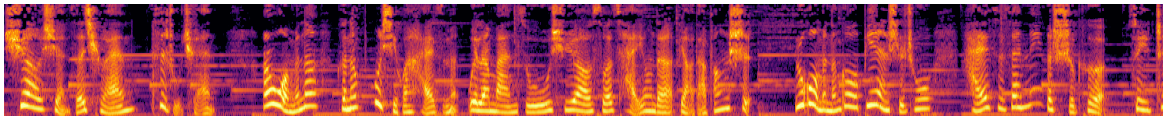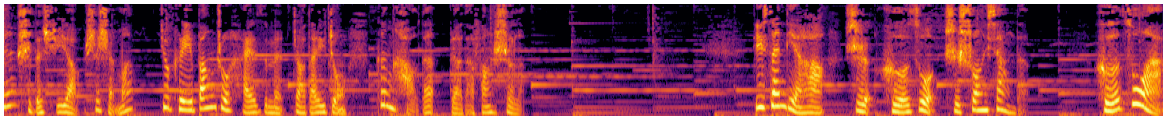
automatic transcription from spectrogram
需要选择权、自主权。而我们呢，可能不喜欢孩子们为了满足需要所采用的表达方式。如果我们能够辨识出孩子在那个时刻最真实的需要是什么，就可以帮助孩子们找到一种更好的表达方式了。第三点啊，是合作是双向的，合作啊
